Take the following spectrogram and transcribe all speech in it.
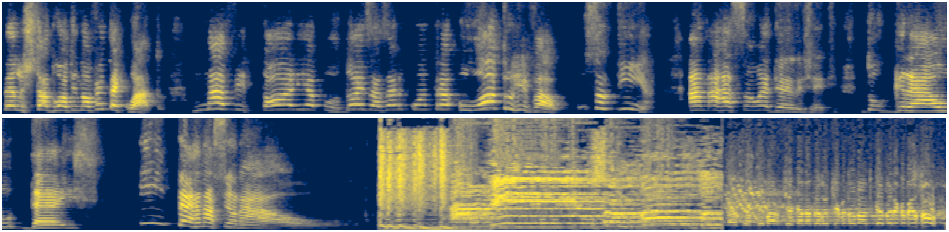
pelo estadual de 94, na vitória por 2 a 0 contra o outro rival, o Santinha. A narração é dele, gente, do Grau 10 Internacional. São Paulo! Aproximar, chegada pelo time do Náutico, Américo Bisu,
